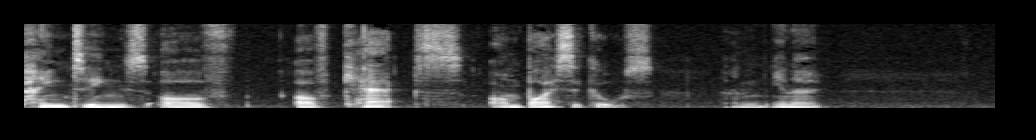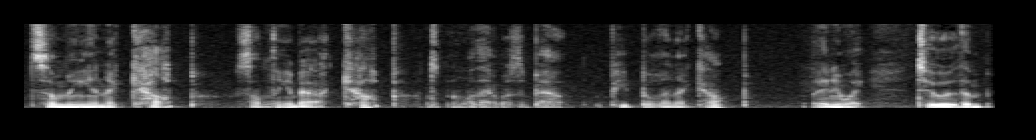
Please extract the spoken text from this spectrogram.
paintings of of cats on bicycles and, you know, something in a cup, something about a cup. I don't know what that was about. People in a cup. Anyway, two of them.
